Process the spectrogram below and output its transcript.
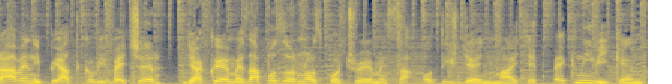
strávený piatkový večer. Ďakujeme za pozornosť, počujeme sa o týždeň. Majte pekný víkend.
